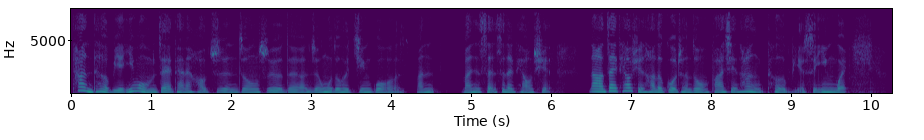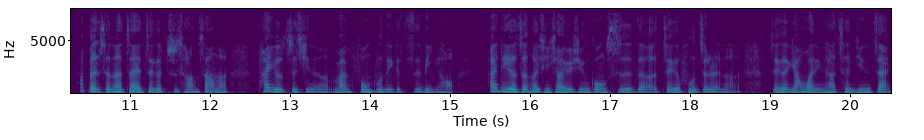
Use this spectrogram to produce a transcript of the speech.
他很特别，因为我们在台南好职人中，所有的人物都会经过蛮蛮审慎的挑选。那在挑选他的过程中，我们发现他很特别，是因为他本身呢，在这个职场上呢，他有自己呢蛮丰富的一个资历哈。艾迪尔整合行销有限公司的这个负责人呢，这个杨婉玲，他曾经在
